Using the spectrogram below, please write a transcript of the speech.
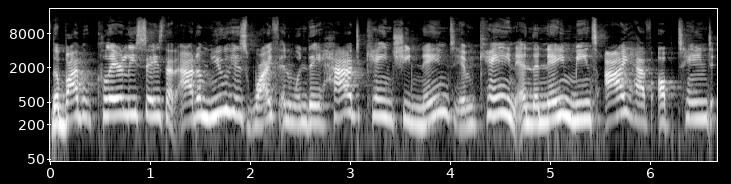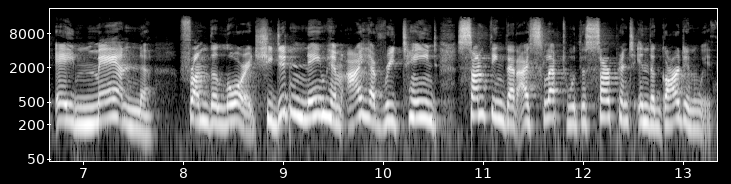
The Bible clearly says that Adam knew his wife, and when they had Cain, she named him Cain. And the name means, I have obtained a man from the Lord. She didn't name him, I have retained something that I slept with the serpent in the garden with.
